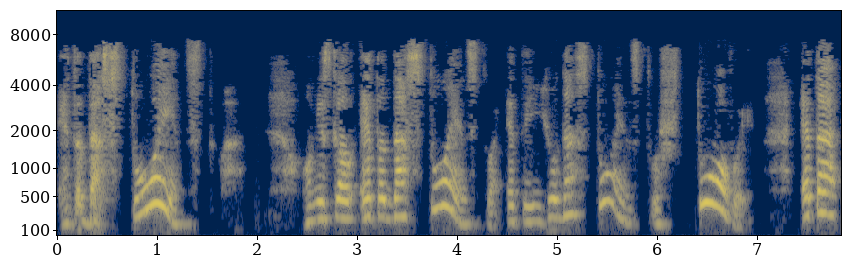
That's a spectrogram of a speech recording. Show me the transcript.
Это достоинство. Он мне сказал, это достоинство, это ее достоинство. Что вы? Это,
